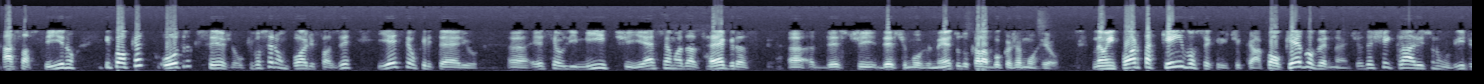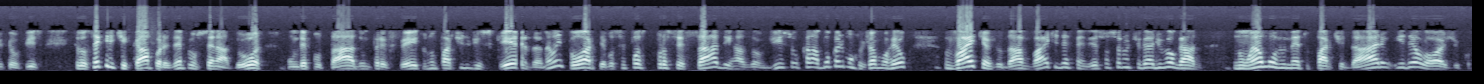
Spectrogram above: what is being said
assassino e qualquer outra que seja. O que você não pode fazer, e esse é o critério, uh, esse é o limite, e essa é uma das regras uh, deste, deste movimento do Cala Boca Já Morreu. Não importa quem você criticar, qualquer governante. Eu deixei claro isso num vídeo que eu fiz. Se você criticar, por exemplo, um senador, um deputado, um prefeito, num partido de esquerda, não importa. Se você fosse processado em razão disso, o cala boca já morreu, vai te ajudar, vai te defender se você não tiver advogado. Não é um movimento partidário ideológico,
